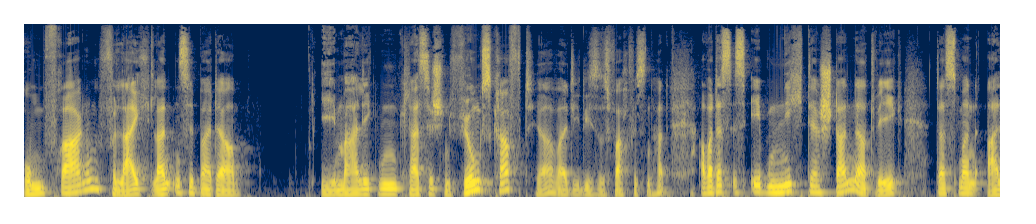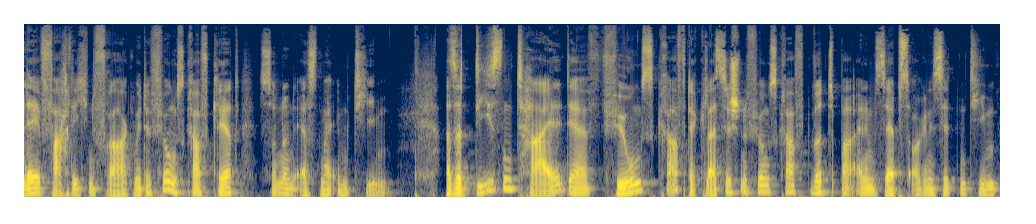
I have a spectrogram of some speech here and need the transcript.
rumfragen. Vielleicht landen sie bei der ehemaligen klassischen Führungskraft, ja, weil die dieses Fachwissen hat. Aber das ist eben nicht der Standardweg, dass man alle fachlichen Fragen mit der Führungskraft klärt, sondern erstmal im Team. Also diesen Teil der Führungskraft, der klassischen Führungskraft, wird bei einem selbstorganisierten Team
